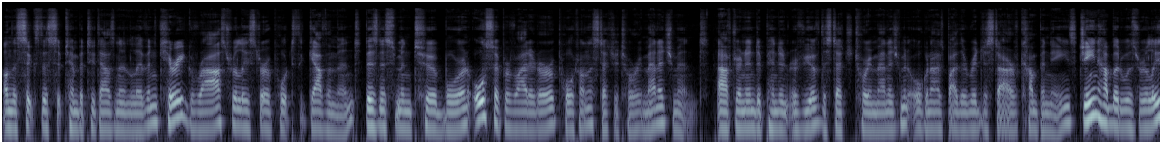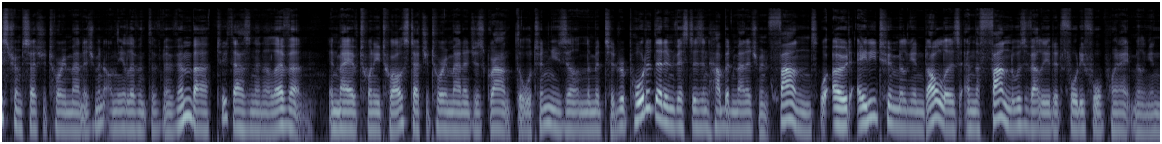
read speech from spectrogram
On the 6th of September 2011, Kerry Grass released a report to the government. Business businessman Turboran also provided a report on the statutory management. After an independent review of the statutory management organised by the Registrar of Companies, Jean Hubbard was released from statutory management on the 11th of November 2011. In May of 2012, statutory managers Grant Thornton New Zealand Limited reported that investors in Hubbard Management funds were owed $82 million and the fund was valued at $44.8 million.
